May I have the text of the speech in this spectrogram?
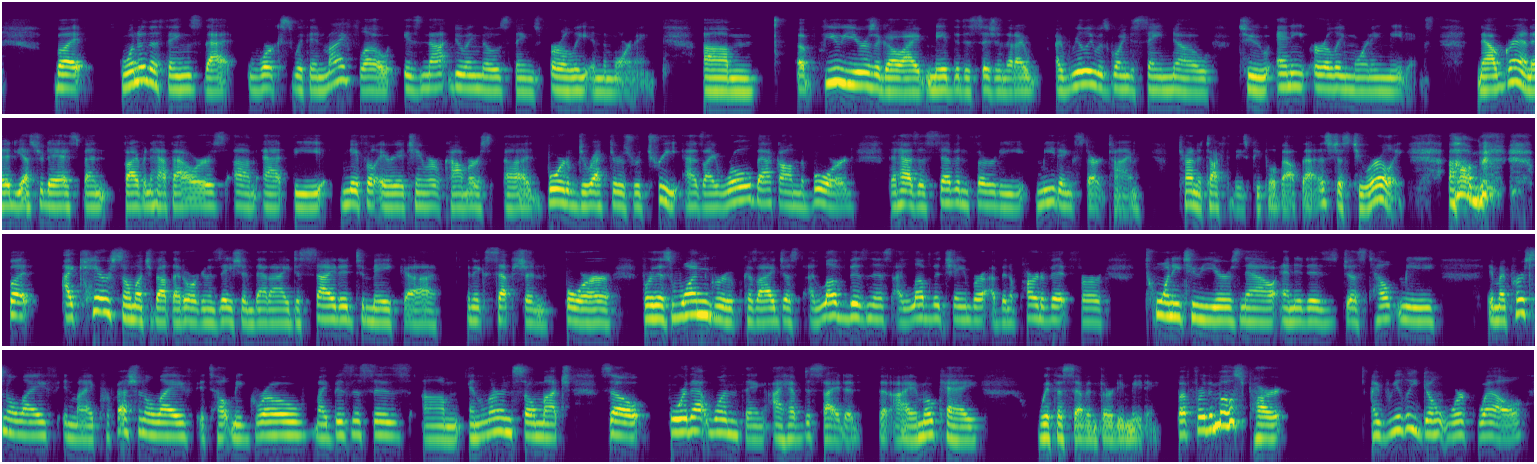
but one of the things that works within my flow is not doing those things early in the morning. Um, a few years ago, I made the decision that I, I really was going to say no to any early morning meetings. Now, granted, yesterday I spent five and a half hours um, at the Naperville Area Chamber of Commerce uh, Board of Directors retreat as I roll back on the board that has a 7:30 meeting start time. I'm trying to talk to these people about that. It's just too early. Um, but I care so much about that organization that I decided to make uh, an exception for for this one group because I just I love business. I love the chamber. I've been a part of it for 22 years now, and it has just helped me in my personal life, in my professional life. It's helped me grow my businesses um, and learn so much. So for that one thing, I have decided that I am okay with a 7:30 meeting. But for the most part, I really don't work well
